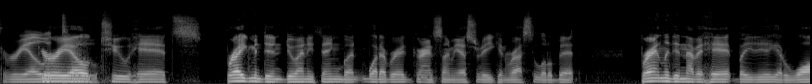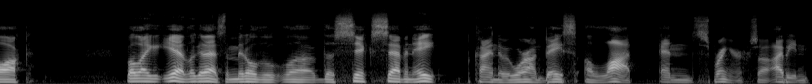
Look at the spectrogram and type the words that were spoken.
Gurriel, Gurriel too. two hits. Bregman didn't do anything, but whatever. Had Grand Slam yesterday. He can rest a little bit. Brantley didn't have a hit, but he did get a walk. But like, yeah, look at that. It's the middle of the uh, the six, seven, eight kind of. We're on base a lot, and Springer. So I mean,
